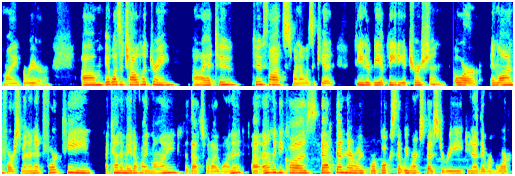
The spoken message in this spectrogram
my career. Um, it was a childhood dream. Uh, I had two two thoughts when I was a kid to either be a pediatrician or in law enforcement. And at 14, I kind of made up my mind that that's what I wanted, uh, only because back then there were, were books that we weren't supposed to read. You know, they were more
